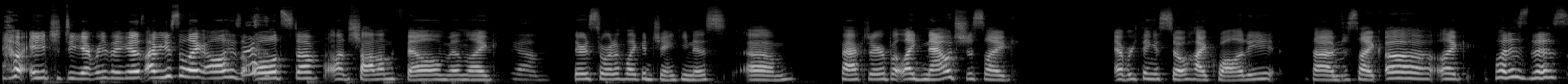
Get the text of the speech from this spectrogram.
how HD everything is. I'm used to like all his old stuff on shot on film and like Yeah. there's sort of like a jankiness um factor, but like now it's just like everything is so high quality that I'm just like, oh, like what is this?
